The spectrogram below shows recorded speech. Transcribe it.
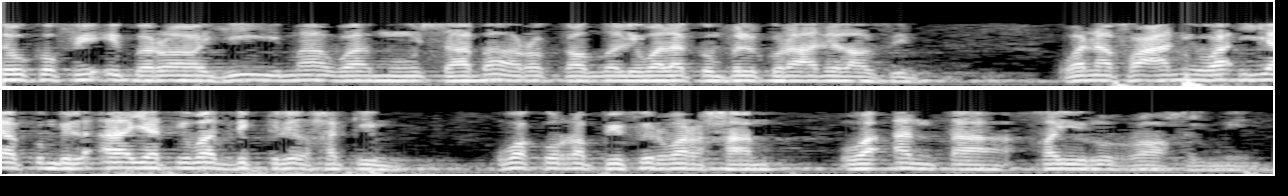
sukufi Ibrahim wa Musa barakallahu li walakum fil Qur'anil azim. Wa nafa'ani wa iyyakum bil ayati wa dzikril hakim. Wa qur rabbi fir warham wa anta khairur rahimin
